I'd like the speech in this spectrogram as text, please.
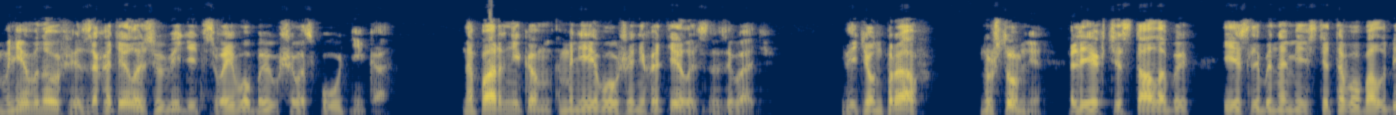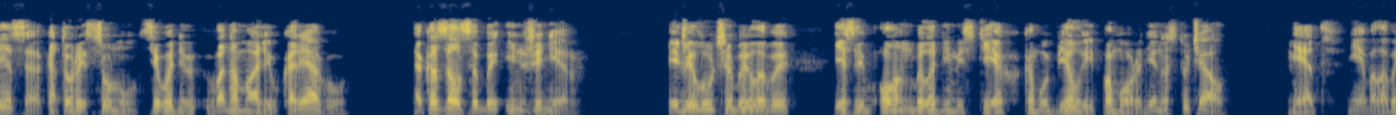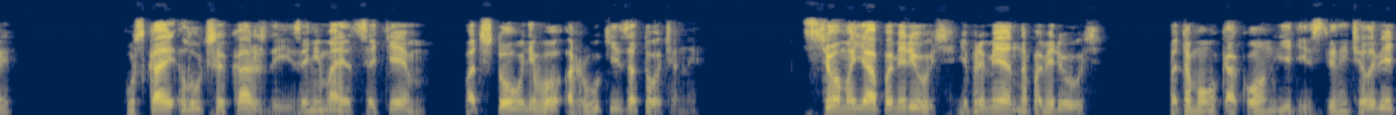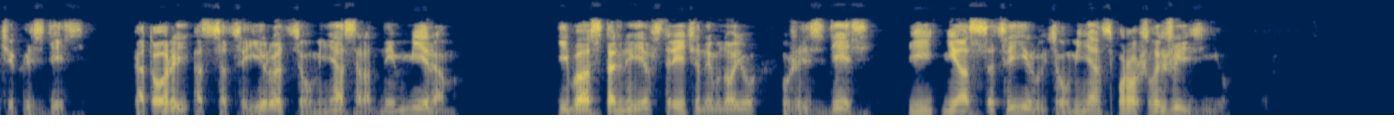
Мне вновь захотелось увидеть своего бывшего спутника. Напарником мне его уже не хотелось называть. Ведь он прав. Ну что мне, легче стало бы, если бы на месте того балбеса, который сунул сегодня в аномалию корягу, оказался бы инженер. Или лучше было бы, если бы он был одним из тех, кому белый по морде настучал. Нет, не было бы. Пускай лучше каждый занимается тем, под что у него руки заточены. С Семой я помирюсь, непременно помирюсь, потому как он единственный человечек здесь, который ассоциируется у меня с родным миром, ибо остальные встречены мною уже здесь и не ассоциируются у меня с прошлой жизнью.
